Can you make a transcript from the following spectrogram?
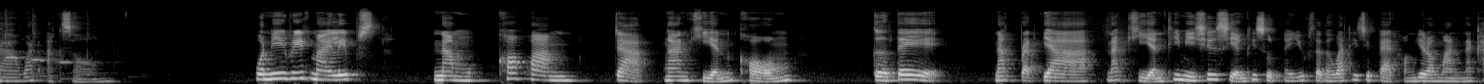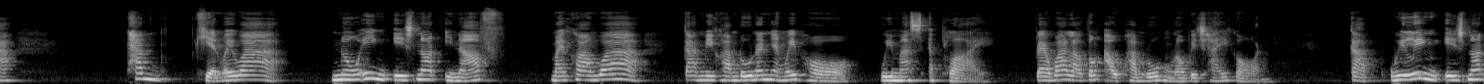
ราวัดอักษร วันนี้ Read My Lips นำข้อความจากงานเขียนของเกอเต้นักปรัชญา นักเขียนที่มีชื่อเสียงที่สุดในยุคศตวรรษที่ 18 ของเยอรมันนะคะ ท่านเขียนไว้ว่า knowing is not enough หมายความว่าการมีความรู้นั้นยังไม่พอ we must apply แปลว่าเราต้องเอาความรู้ของเราไปใช้ก่อน กับ willing is not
